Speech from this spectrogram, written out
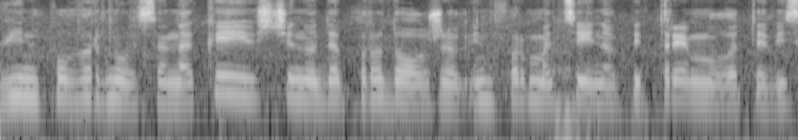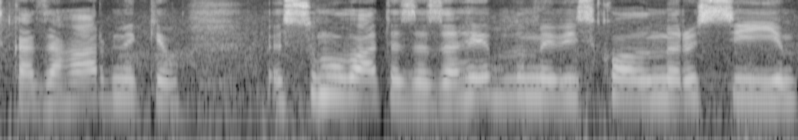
він повернувся на Київщину, де продовжив інформаційно підтримувати війська загарбників, е, сумувати за загиблими військовими Росії,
